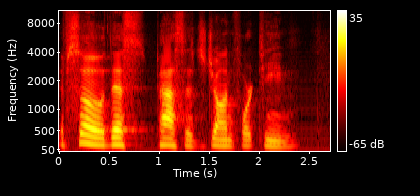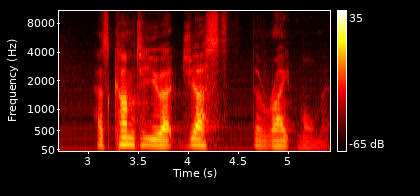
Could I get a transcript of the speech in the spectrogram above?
If so, this passage, John 14, has come to you at just the right moment.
